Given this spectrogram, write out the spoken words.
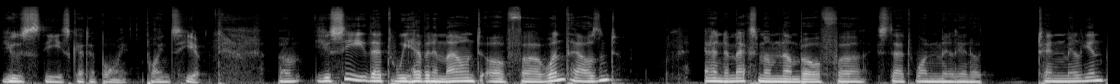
use the scatter point points here. Um, you see that we have an amount of uh, 1000 and a maximum number of, uh, is that 1 million or 10 million?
